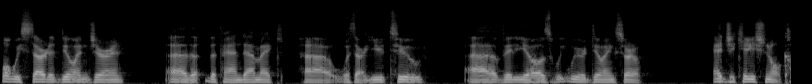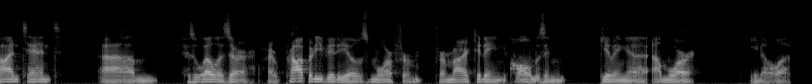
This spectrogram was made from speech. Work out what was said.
what we started doing during uh, the, the pandemic uh, with our YouTube uh, videos? We, we were doing sort of educational content um, as well as our, our property videos more for, for marketing homes and giving a, a more, you know, a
